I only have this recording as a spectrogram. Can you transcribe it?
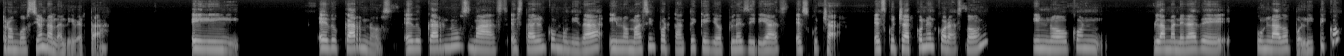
promociona la libertad. Y educarnos, educarnos más, estar en comunidad y lo más importante que yo les diría es escuchar, escuchar con el corazón y no con la manera de un lado político,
